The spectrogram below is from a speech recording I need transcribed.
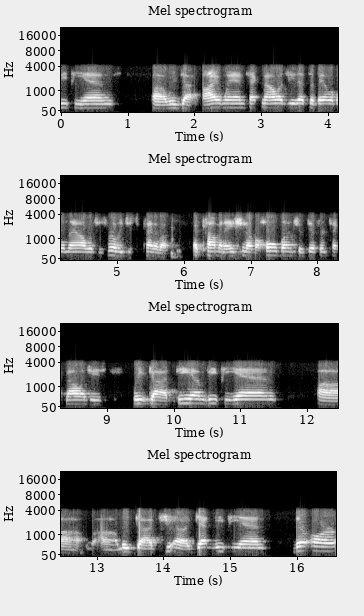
VPNs. Uh, we've got iWAN technology that's available now, which is really just kind of a, a combination of a whole bunch of different technologies. We've got DMVPN. Uh, uh, we've got GetVPN. There are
